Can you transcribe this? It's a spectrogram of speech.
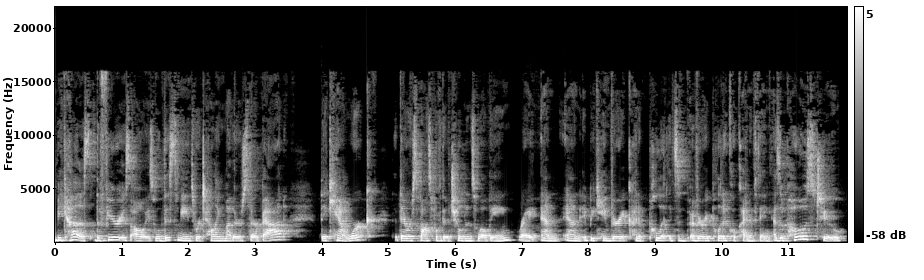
because the fear is always, well, this means we're telling mothers they're bad, they can't work, that they're responsible for their children's well-being, right? And and it became very kind of polit- it's a very political kind of thing, as opposed to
